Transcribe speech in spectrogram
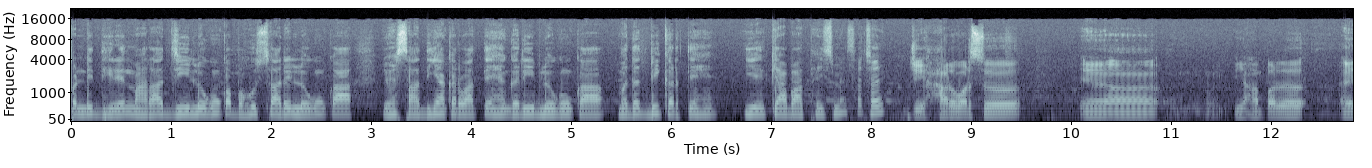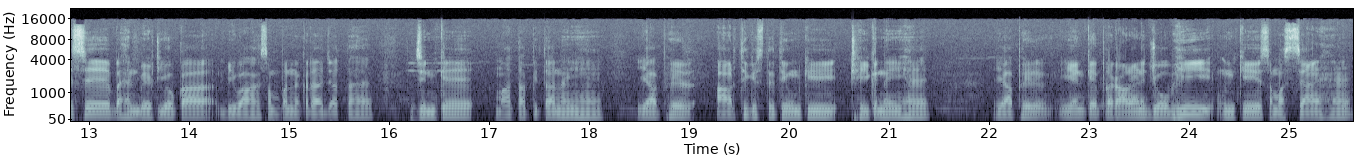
पंडित धीरेन्द्र महाराज जी लोगों का, बहुत सारे लोगों का जो है शादियाँ करवाते हैं, गरीब लोगों का मदद भी करते हैं। ये क्या बात है इसमें? सच है? जी, हर वर्ष यहाँ पर ऐसे बहन बेटियों का विवाह संपन्न कराया जाता है, जिनके माता पिता नहीं हैं, या फिर आर्थिक स्थिति उनकी ठीक नहीं है, या फिर ये इनके प्रकार जो भी उनकी समस्याएँ हैं,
